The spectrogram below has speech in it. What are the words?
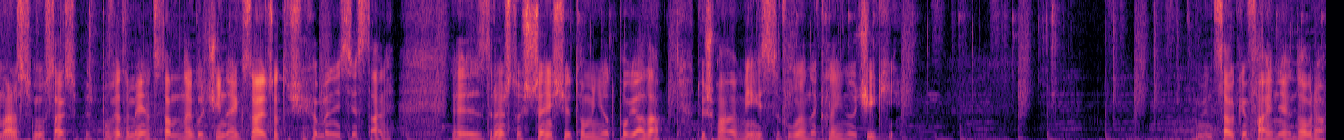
No ale w sumie ustawię sobie powiadomienia, to tam na godzinę jak zajrzę, to się chyba nic nie stanie. Yy, Zręczność szczęście to mi nie odpowiada. Tu już mamy miejsce w ogóle na klejnociki. Więc całkiem fajnie, dobra.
